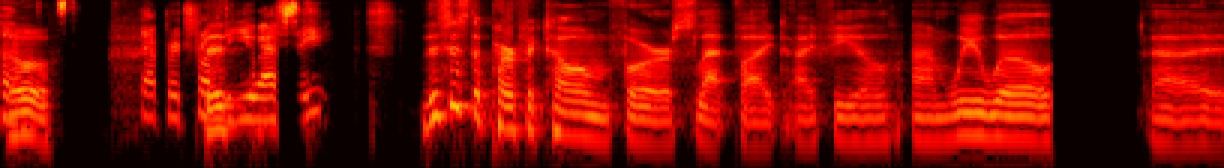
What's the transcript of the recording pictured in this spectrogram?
um, oh. Separate from this, the UFC. This is the perfect home for Slapfight. I feel um, we will uh,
